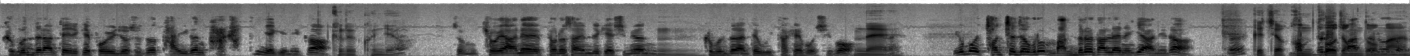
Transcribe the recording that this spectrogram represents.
그분들한테 이렇게 보여줘서도 다 이건 다 같은 얘기니까 그렇군요. 좀 교회 안에 변호사님들 계시면 음. 그분들한테 위탁해 보시고 네. 이거 뭐 전체적으로 만들어 달라는 게 아니라 그렇죠. 검토 정도만.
